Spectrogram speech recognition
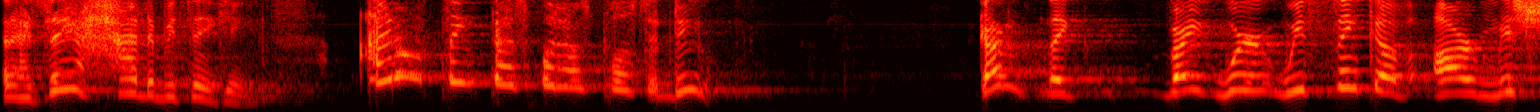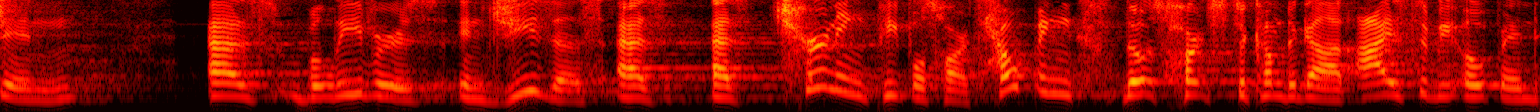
And Isaiah had to be thinking, I don't think that's what I'm supposed to do. God, like, right, where we think of our mission as believers in Jesus as, as turning people's hearts, helping those hearts to come to God, eyes to be opened,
